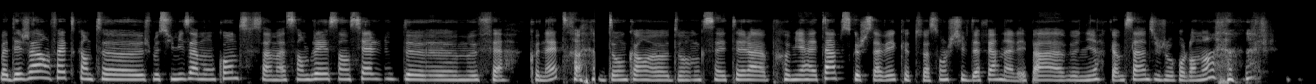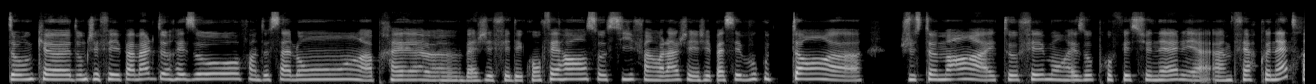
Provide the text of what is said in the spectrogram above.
Bah déjà, en fait, quand euh, je me suis mise à mon compte, ça m'a semblé essentiel de me faire connaître. Donc, euh, donc ça a été la première étape, parce que je savais que de toute façon, le chiffre d'affaires n'allait pas venir comme ça du jour au lendemain. donc, donc j'ai fait pas mal de réseaux, enfin de salons. Après, bah, j'ai fait des conférences aussi. Enfin voilà, j'ai passé beaucoup de temps à justement à étoffer mon réseau professionnel et à, me faire connaître.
